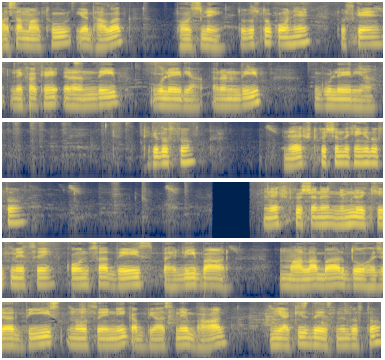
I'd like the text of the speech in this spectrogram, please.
आशा माथुर या धावक भोसले। तो दोस्तों कौन है? तो उसके लेखक है रणदीप गुलेरिया। रणदीप गुलेरिया। ठीक है दोस्तों, नेक्स्ट क्वेश्चन देखेंगे दोस्तों। नेक्स्ट क्वेश्चन है, निम्नलिखित में से कौन सा देश पहली बार मालाबार 2020 नौसैनिक अभ्यास में भाग लिया? किस देश ने दोस्तों?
